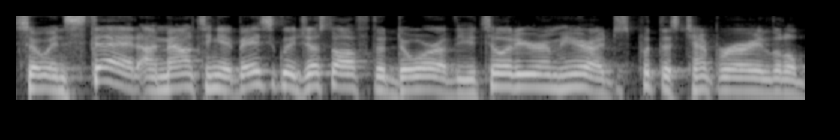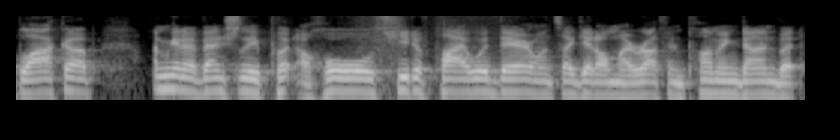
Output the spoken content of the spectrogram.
So instead, I'm mounting it basically just off the door of the utility room here. I just put this temporary little block up I'm gonna eventually put a whole sheet of plywood there once I get all my rough and plumbing done, but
